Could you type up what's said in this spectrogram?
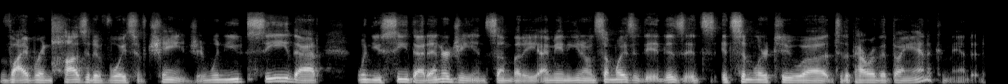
vibrant positive voice of change. And when you see that when you see that energy in somebody i mean you know in some ways it, it is it's it's similar to uh to the power that diana commanded.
